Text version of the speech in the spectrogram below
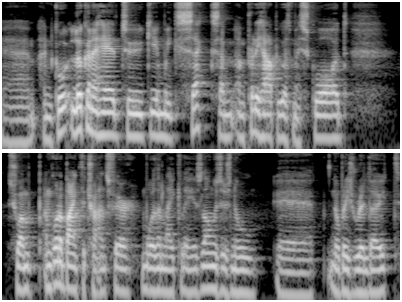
Um, and go, looking ahead to game week six, I'm, I'm pretty happy with my squad. So I'm I'm going to bank the transfer more than likely, as long as there's no uh, nobody's ruled out.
